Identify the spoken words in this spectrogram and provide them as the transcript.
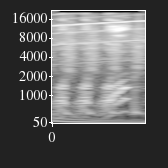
Ha ha ha!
